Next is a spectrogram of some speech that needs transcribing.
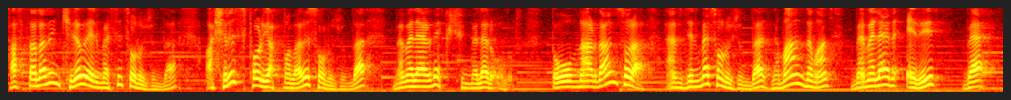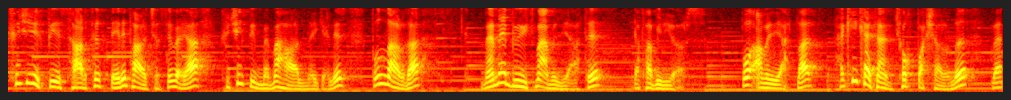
hastaların kilo vermesi sonucunda, aşırı spor yapmaları sonucunda memelerde küçülmeler olur. Doğumlardan sonra emzirme sonucunda zaman zaman memeler erir ve küçücük bir sarkık deri parçası veya küçük bir meme haline gelir. Bunlar da meme büyütme ameliyatı yapabiliyoruz. Bu ameliyatlar hakikaten çok başarılı ve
